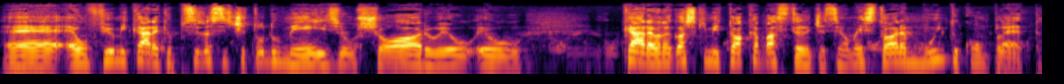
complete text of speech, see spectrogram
é, é um filme, cara, que eu preciso assistir todo mês, eu choro, eu, eu Cara, é um negócio que me toca bastante, assim, é uma história muito completa.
